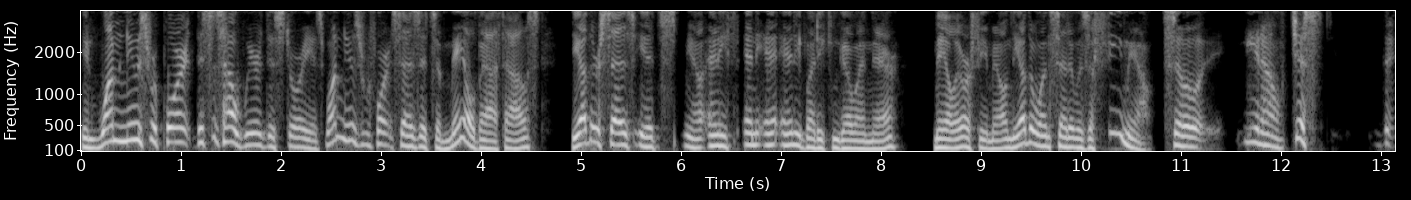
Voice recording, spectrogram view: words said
In one news report, this is how weird this story is. One news report says it's a male bathhouse. The other says it's you know any, any anybody can go in there male or female. And the other one said it was a female. So, you know, just the,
